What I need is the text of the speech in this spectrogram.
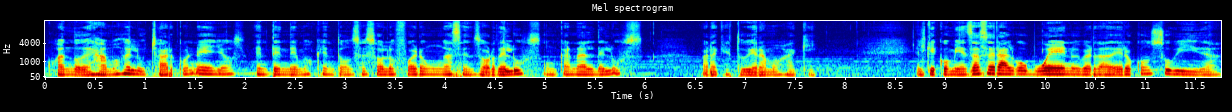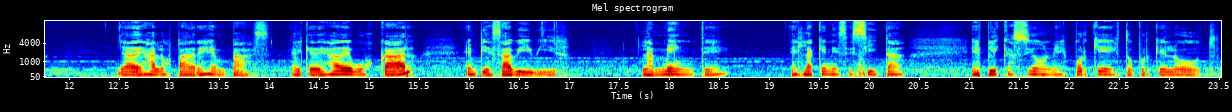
Cuando dejamos de luchar con ellos, entendemos que entonces solo fueron un ascensor de luz, un canal de luz, para que estuviéramos aquí. El que comienza a hacer algo bueno y verdadero con su vida, ya deja a los padres en paz. El que deja de buscar, empieza a vivir. La mente es la que necesita explicaciones, por qué esto, por qué lo otro.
